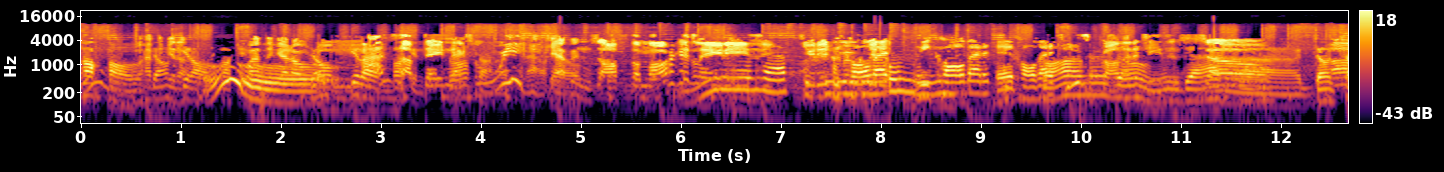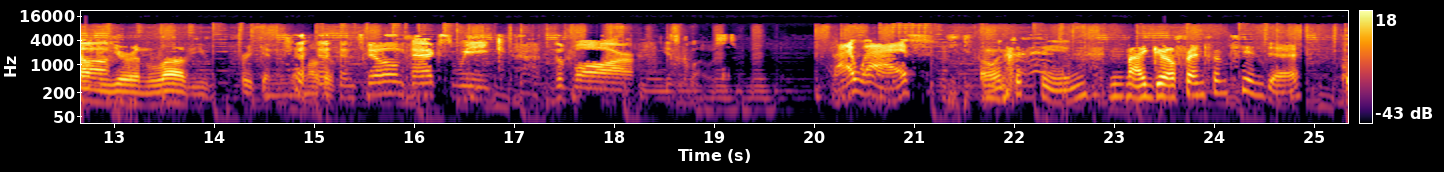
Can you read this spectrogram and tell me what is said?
We'll have don't get get a- all We'll have to get a Don't get all romance update next soft on us week. now, Kevin's off the market, ladies. have You didn't We move call that we call that a, we call that a teaser. Call that a teaser. So, Uh, don't tell Uh, me you're in love, you freaking mother. Until next week, the bar is closed. My wife. Oh and sixteen. My girlfriend from Tinder.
